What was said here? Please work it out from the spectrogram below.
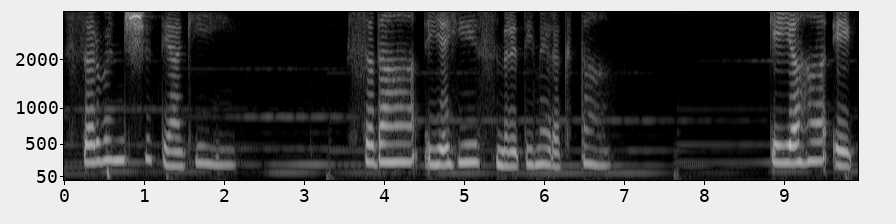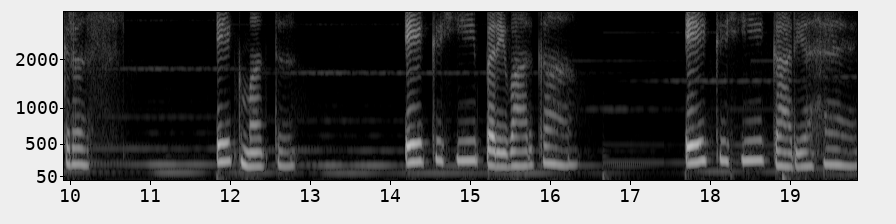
सर्वंश त्यागी। सदा यही स्मृति में रखता कि यह एक रस, एक मत, एक ही परिवार का एक ही कार्य है।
